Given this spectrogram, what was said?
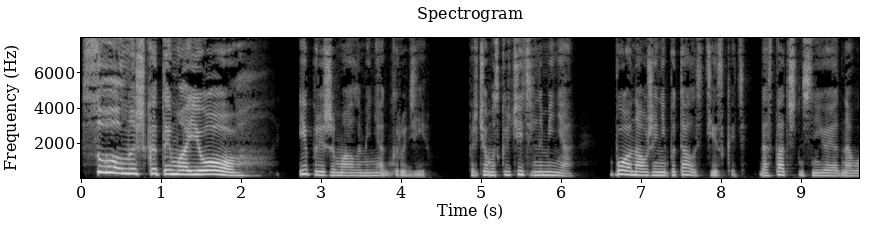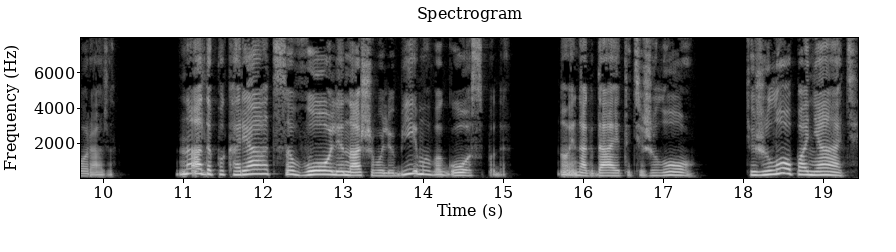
Солнышко ты мое!» и прижимала меня к груди. Причем исключительно меня — Бо она уже не пыталась тискать, достаточно с нее и одного раза. Надо покоряться воле нашего любимого Господа. Но иногда это тяжело. Тяжело понять,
